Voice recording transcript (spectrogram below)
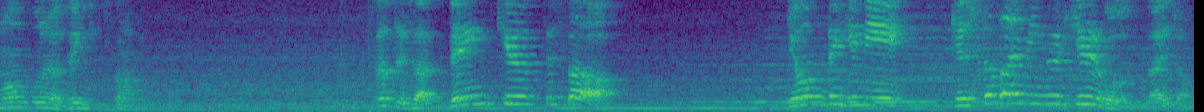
マンスの部屋電気つかなかっだってさ電球ってさ基本的に消したタイミングで切れることってないじゃん、た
